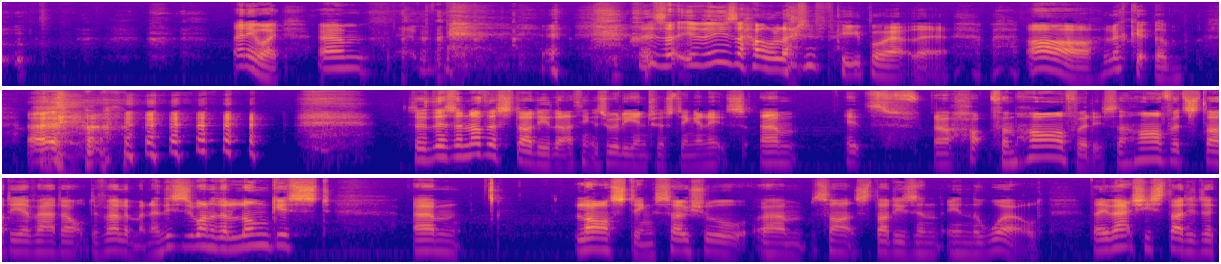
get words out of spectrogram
anyway, um, there's, a, there's a whole lot of people out there. Ah, look at them. Uh, so there's another study that I think is really interesting, and it's um, it's uh, from Harvard. It's the Harvard Study of Adult Development, and this is one of the longest um, lasting social um, science studies in, in the world. They've actually studied a,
